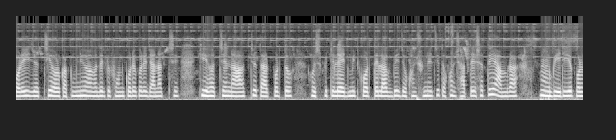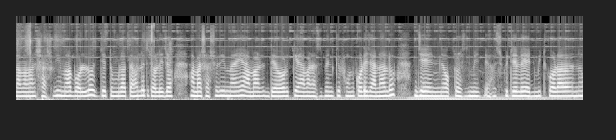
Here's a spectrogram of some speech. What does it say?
করেই যাচ্ছি। ওর কাকিমুনিও আমাদেরকে ফোন করে করে জানাচ্ছে কী হচ্ছে, না হচ্ছে। তারপর তো হসপিটালে অ্যাডমিট করতে লাগবে। যখন শুনেছি, তখন সাথে সাথেই আমরা বেরিয়ে পড়লাম। আমার শাশুড়ি মা বলল যে, তোমরা তাহলে চলে যাও। আমার শাশুড়ি মায়ে আমার দেওরকে, আমার হাজব্যান্ডকে ফোন করে জানালো যে ওকে হসপিটালে অ্যাডমিট করানো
